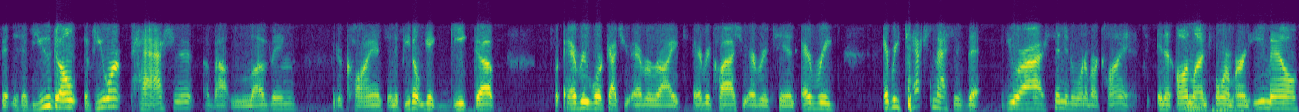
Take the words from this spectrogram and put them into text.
fitness. If you don't, if you aren't passionate about loving your clients, and if you don't get geeked up for every workout you ever write, every class you ever attend, every every text message that you or I are sending to one of our clients in an online mm. form or an email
